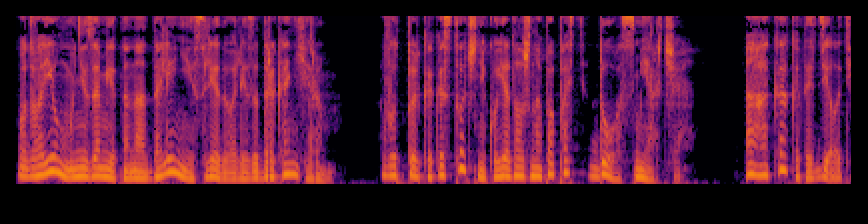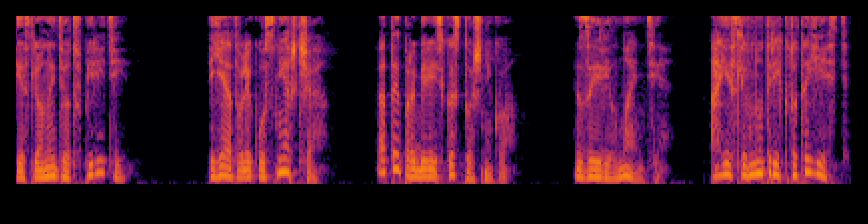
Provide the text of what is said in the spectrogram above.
Вдвоем мы незаметно на отдалении следовали за драконьером. Вот только к источнику я должна попасть до смерча. А как это сделать, если он идет впереди? Я отвлеку смерча, а ты проберись к источнику. — заявил Манти. «А если внутри кто-то есть?»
